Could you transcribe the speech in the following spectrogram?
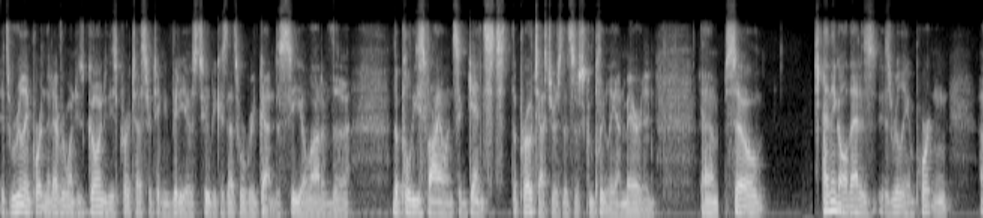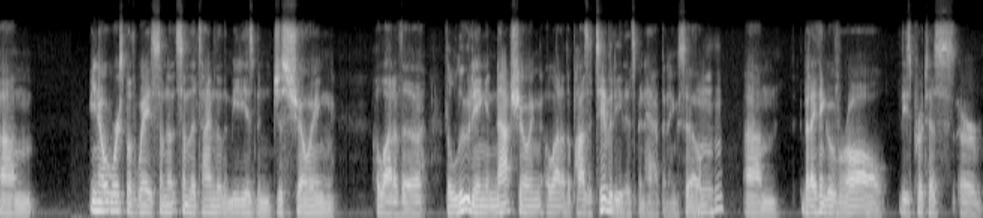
it's really important that everyone who's going to these protests are taking videos too, because that's where we've gotten to see a lot of the the police violence against the protesters that's just completely unmerited. Um, so I think all that is is really important. Um, you know, it works both ways. Some of, some of the time, though, the media has been just showing a lot of the the looting and not showing a lot of the positivity that's been happening. So, mm-hmm. um, but I think overall these protests are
